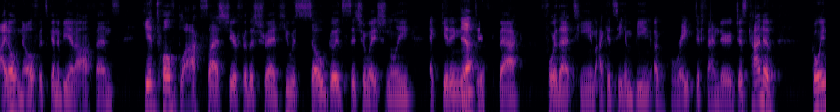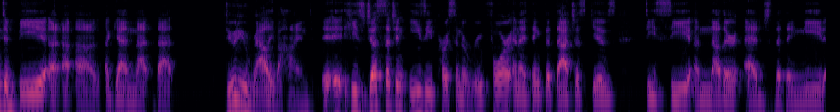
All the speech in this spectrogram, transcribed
I don't know if it's going to be an offense. He had 12 blocks last year for the shred. He was so good situationally at getting yeah. the disc back for that team. I could see him being a great defender, just kind of going to be a, a, a, again that that dude you rally behind. It, it, he's just such an easy person to root for, and I think that that just gives DC another edge that they need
